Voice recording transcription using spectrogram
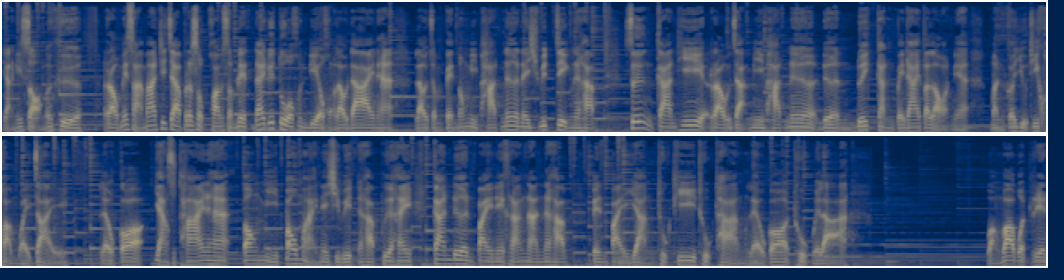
อย่างที่ 2 ก็คือ เราไม่สามารถที่จะประสบความสำเร็จได้ด้วยตัวคนเดียวของเราได้นะฮะเราจำเป็นต้องมี partner ในชีวิตจริงนะครับ ซึ่งการที่เราจะมี partner เดินด้วยกันไปได้ตลอดเนี่ยมันก็อยู่ที่ความไว้ใจ แล้วก็อย่างสุดท้ายนะฮะต้องมีเป้าหมายในชีวิตนะครับ เพื่อให้การเดินไปในครั้งนั้นนะครับ เป็นไปอย่างถูกที่ถูกทางแล้วก็ถูกเวลา หวังว่าบทเรียน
